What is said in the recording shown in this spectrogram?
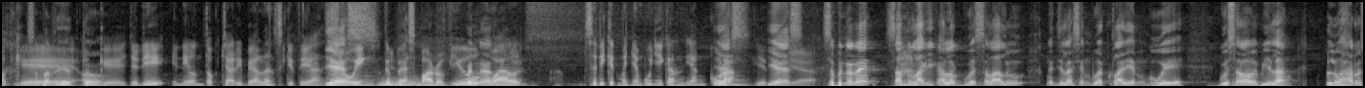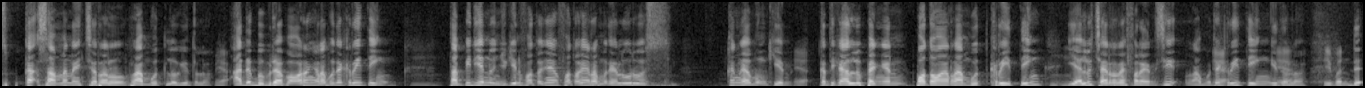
Oke, Seperti itu. Oke, jadi ini untuk cari balance gitu ya, Yes. showing the best part of you Bener. while sedikit menyembunyikan yang kurang yes, gitu. Yes. Iya. Sebenarnya satu lagi kalau gue selalu ngejelasin buat klien gue, gue selalu bilang lu harus peka sama natural rambut lu gitu loh. Iya. Ada beberapa orang yang rambutnya keriting, tapi dia nunjukin fotonya, fotonya rambutnya lurus. Kan nggak mungkin. Iya. Ketika lu pengen potongan rambut keriting, ya lu cari referensi rambutnya Iya. keriting gitu Iya. loh. Even De-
